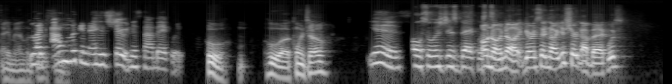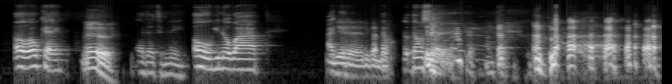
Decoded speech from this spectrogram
Hey man, look Like. I'm looking at his shirt and it's not backwards. who who uh Quintel? Yes. oh, so it's just backwards. Oh no, no, you already said no, your shirt not backwards. Oh, okay. Yeah. Add that to me. Oh, you know why? I get yeah, it. got the. Don't- Don't sweat it. It's not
